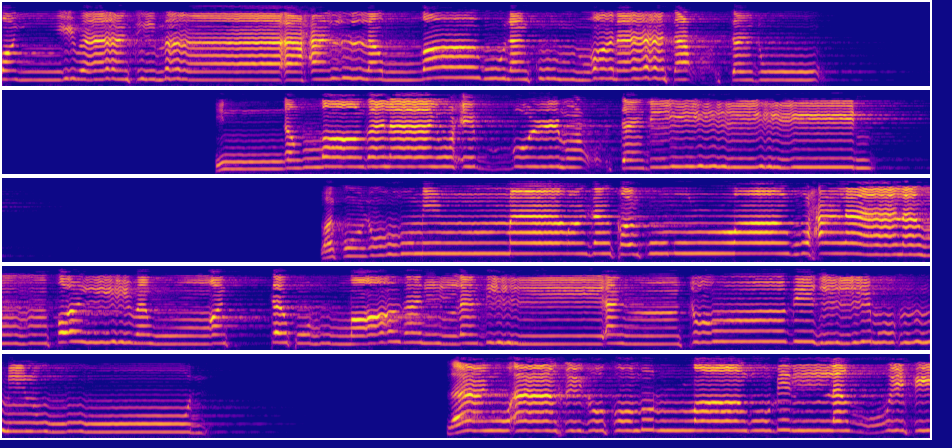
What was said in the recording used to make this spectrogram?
طَيِّبَاتِ مَا أَحَلَّ اللَّهُ لَكُمْ وَلَا تَعْتَدُوا إِنَّ اللَّهَ لَا يُحِبُّ الْمُعْتَدِينَ وَكُلُوا مِمَّا رَزَقَكُمُ اللَّهُ حَلَالًا طَيِّبًا وَاتَّقُوا اللَّهَ لَا يُؤَاخِذُكُمُ اللَّهُ فِي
